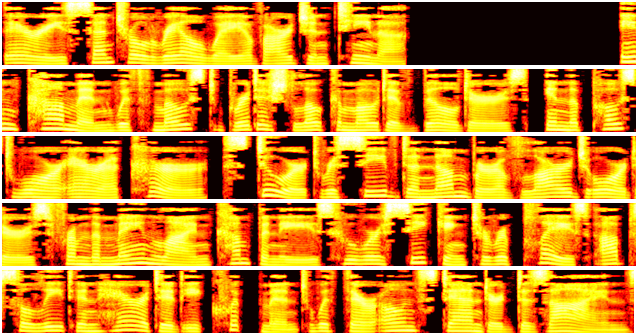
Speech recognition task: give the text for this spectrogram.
Aires Central Railway of Argentina. In common with most British locomotive builders, in the post-war era Kerr, Stuart received a number of large orders from the mainline companies who were seeking to replace obsolete inherited equipment with their own standard designs.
